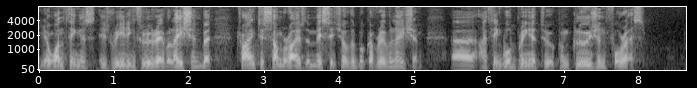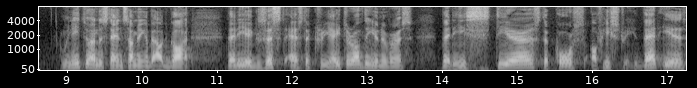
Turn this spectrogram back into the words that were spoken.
you know, one thing is, is reading through Revelation, but trying to summarize the message of the book of Revelation, uh, I think will bring it to a conclusion for us. We need to understand something about God that He exists as the creator of the universe, that he steers the course of history. That is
